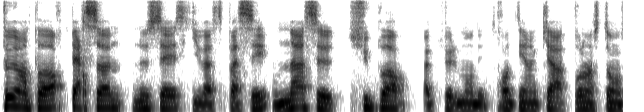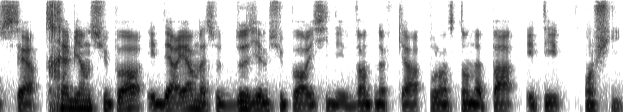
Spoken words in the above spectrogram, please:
Peu importe, personne ne sait ce qui va se passer. On a ce support actuellement des 31K. Pour l'instant, on sert très bien de support et derrière, on a ce deuxième support ici des 29K. Pour l'instant, n'a pas été franchi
